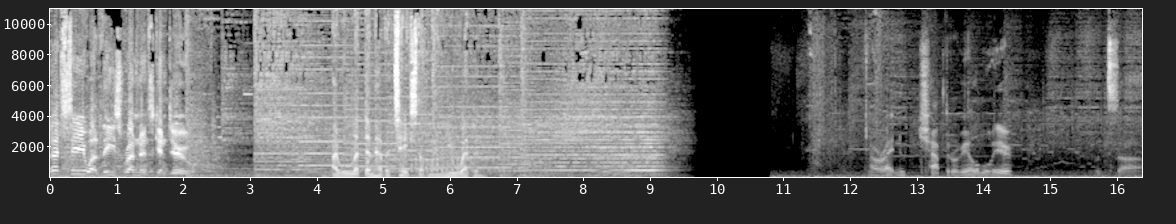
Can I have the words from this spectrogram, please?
Let's see what these remnants can do. I will let them have a taste of my new weapon. All right, new chapter available here. Let's uh,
